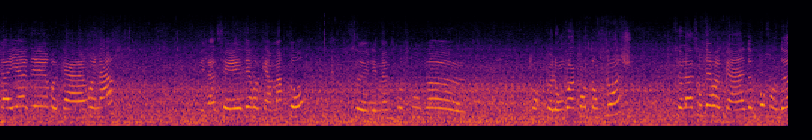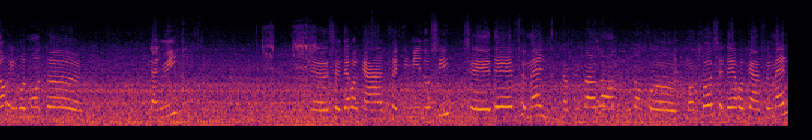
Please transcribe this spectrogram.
là, il y a des requins renards. Et là, c'est des requins marteaux. Les mêmes qu'on trouve, euh, que l'on voit quand on plonge. Ceux-là sont des requins de profondeur. Ils remontent euh, la nuit. Euh, c'est des requins très timides aussi. C'est des femelles. La plupart d'entre eux, c'est des requins femelles.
